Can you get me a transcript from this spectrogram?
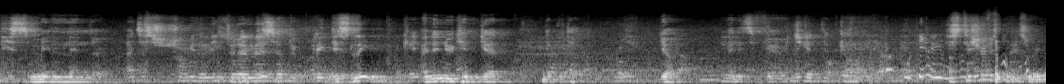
This mainlander. Uh, just show me the link to the You just have to click this link, Okay. and then you can get the product. Yeah, and it's very Look cheap. at that guy. His t-shirt is nice, right?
